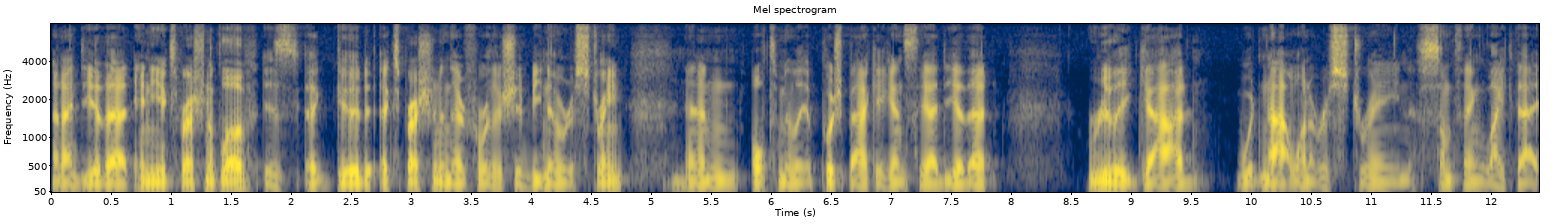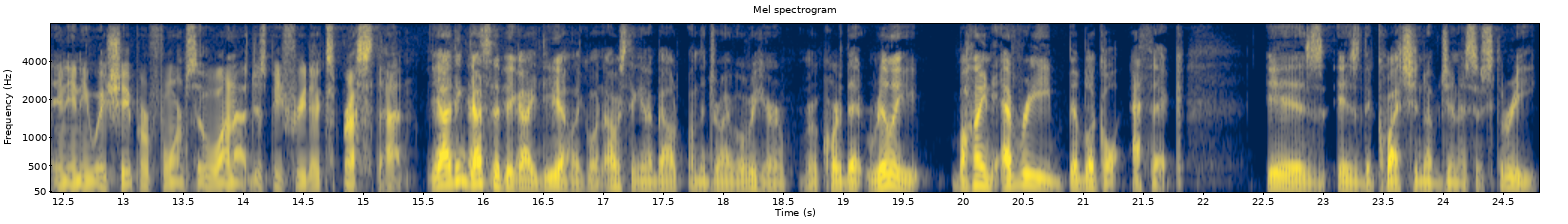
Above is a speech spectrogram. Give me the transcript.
an idea that any expression of love is a good expression and therefore there should be no restraint, mm. and ultimately a pushback against the idea that really God would not want to restrain something like that in any way, shape, or form. So why not just be free to express that? Yeah, I think that's the big idea. Like what I was thinking about on the drive over here, recorded that really behind every biblical ethic is is the question of Genesis three:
